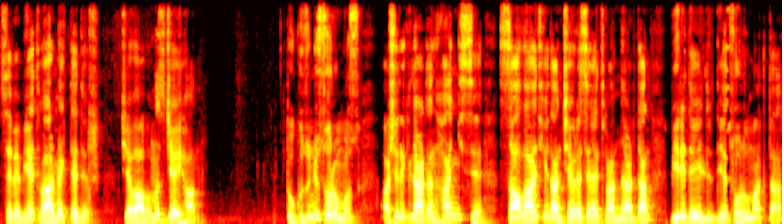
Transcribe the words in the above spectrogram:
sebebiyet vermektedir. Cevabımız Ceyhan. Dokuzuncu sorumuz aşağıdakilerden hangisi sağlığa etki eden çevresel etmenlerden biri değildir diye sorulmakta.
